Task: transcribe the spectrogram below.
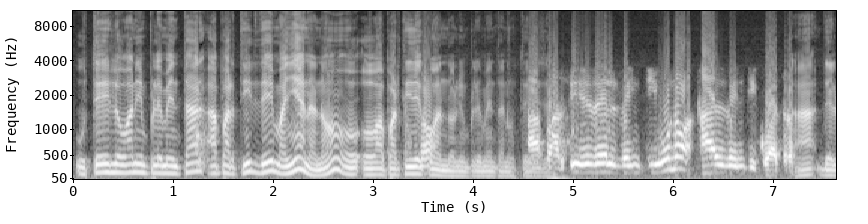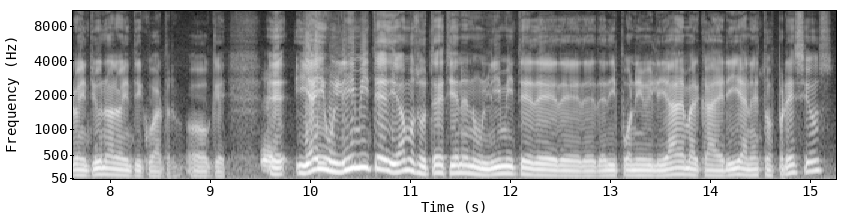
ustedes lo van a implementar a partir de mañana, ¿no? ¿O, a partir de cuándo lo implementan ustedes? A partir del 21 al 24. Ah, del 21 al 24, ok. Eh, ¿Y hay un límite, digamos, ustedes tienen un límite de, de, de disponibilidad de mercadería en estos precios?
